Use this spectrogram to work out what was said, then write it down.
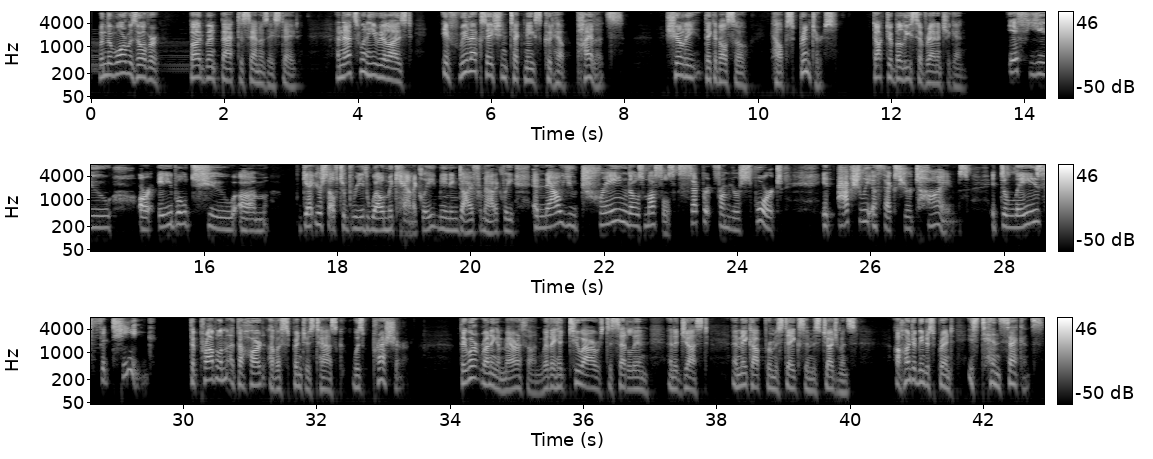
When the war was over, Bud went back to San Jose State. And that's when he realized if relaxation techniques could help pilots, surely they could also help sprinters. Dr. Belisa Vranich again. If you are able to um, get yourself to breathe well mechanically, meaning diaphragmatically, and now you train those muscles separate from your sport, it actually affects your times. It delays fatigue. The problem at the heart of a sprinter's task was pressure. They weren't running a marathon where they had two hours to settle in and adjust and make up for mistakes and misjudgments. A 100 meter sprint is 10 seconds.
